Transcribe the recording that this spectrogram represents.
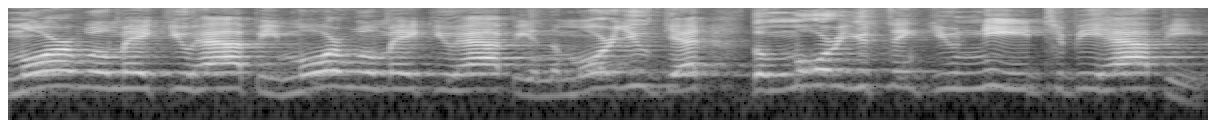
More will make you happy. More will make you happy. And the more you get, the more you think you need to be happy.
